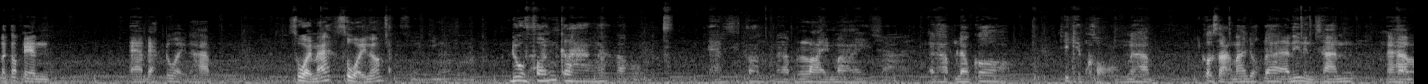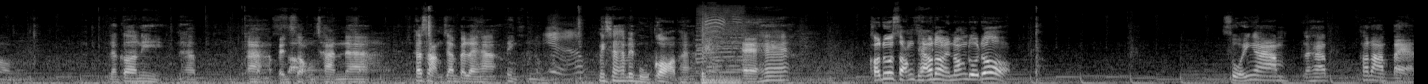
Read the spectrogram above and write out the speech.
แล้วก็เป็น Airbag ด้วยนะครับ สวยไหมสวยเนาะสวยจริงครับผมดูฟอนต์กลางนะครับผมแอร์ดิจิตอลนะครับลายไม้ใช่นะครับ แล้วก็ที่เก็บของนะครับ ก็สามารถยกได้อันนี้หนึ่งชั้นนะครับ แล้วก็นี่นะครับ อ่า เป็นสองชั้นนะฮะ ถ้าสามชั้นเป็นอะไรฮะ เป็นขนม ไม่ใช่ครับเป็นหมูกรอบฮะแอร์แฮะขอดูสองแถวหน่อยน้องโดโด สวยงามนะครับพระรามแปด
